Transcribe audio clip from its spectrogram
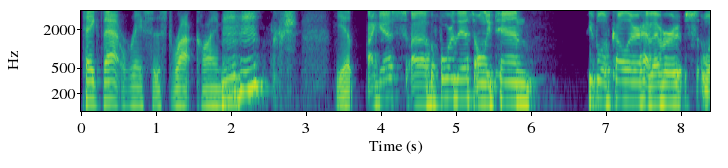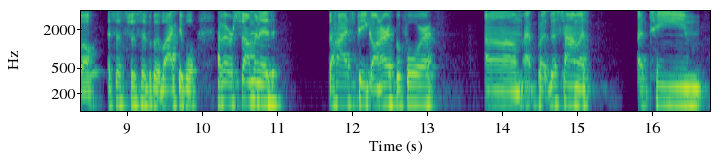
Take that, racist rock climbing. hmm Yep. I guess uh, before this, only ten people of color have ever, well, it says specifically black people, have ever summited the highest peak on Earth before. Um, but this time, a, a team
